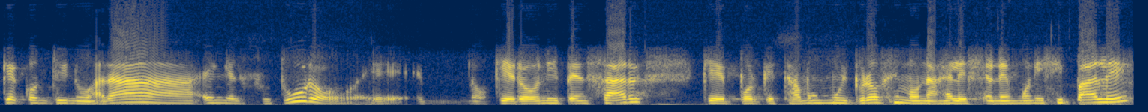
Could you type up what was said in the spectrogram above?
que continuará en el futuro. Eh, no quiero ni pensar que porque estamos muy próximos a unas elecciones municipales,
